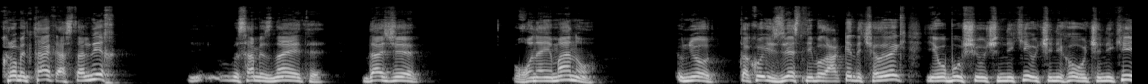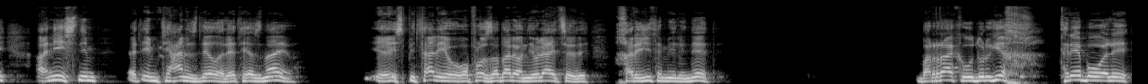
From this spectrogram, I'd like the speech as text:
Кроме так, остальных, вы сами знаете, даже Гунайману, у него такой известный был акида человек, его бывшие ученики, учеников, ученики, они с ним это имтихан сделали, это я знаю. Испытали его, вопрос задали, он является хариджитом или нет. Барак у других требовали,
